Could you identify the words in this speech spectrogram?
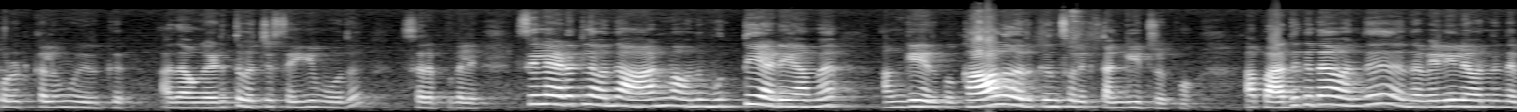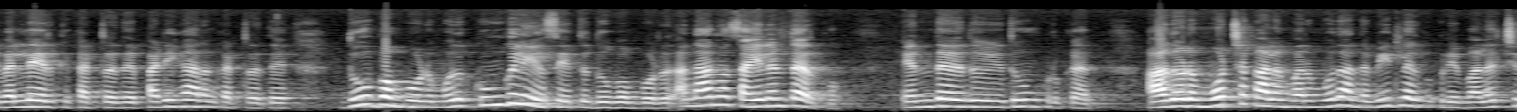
பொருட்களும் இருக்குது அதை அவங்க எடுத்து வச்சு செய்யும் போது சிறப்புகளே. சில இடத்துல வந்து ஆன்மா வந்து முத்தி அடையாமல் அங்கேயே இருக்கும். காலம் இருக்குன்னு சொல்லி தங்கிட்டு இருக்கும் அப்போ அதுக்கு தான் வந்து இந்த வெளியில் வந்து இந்த வெள்ளை இருக்கு கட்டுறது படிகாரம் கட்டுறது தூபம் போடும்போது குங்குலியம் சேர்த்து தூபம் போடுறது. அந்த ஆன்மா சைலண்ட்டாக இருக்கும். எந்த இது இதுவும் கொடுக்காது. அதோட மோட்ச காலம் வரும்போது அந்த வீட்டில் இருக்கக்கூடிய வளர்ச்சி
